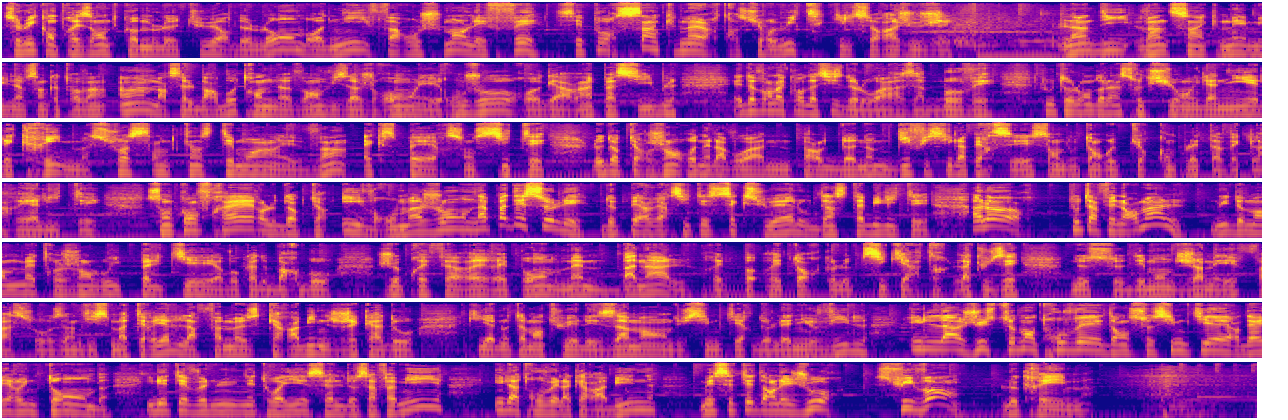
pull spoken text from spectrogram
Celui qu'on présente comme le tueur de l'ombre nie farouchement les faits. C'est pour cinq meurtres sur huit qu'il sera jugé. Lundi 25 mai 1981, Marcel Barbeau, 39 ans, visage rond et rougeau, regard impassible, est devant la cour d'assises de l'Oise à Beauvais. Tout au long de l'instruction, il a nié les crimes. 75 témoins et 20 experts sont cités. Le docteur Jean-René Lavoine parle d'un homme difficile à percer, sans doute en rupture complète avec la réalité. Son confrère, le docteur Yves Roumajon, n'a pas décelé de perversité sexuelle ou d'instabilité. Alors, tout à fait normal, lui demande maître Jean-Louis Pelletier, avocat de Barbeau. Je préférerais répondre, même banal, rétorque le psychiatre. L'accusé ne se démonte jamais face aux indices matériels. La fameuse carabine Gécado, qui a notamment tué les amants du cimetière de Laigneville, il l'a justement trouvée dans ce cimetière, derrière une tombe. Il était venu nettoyer celle de sa famille. Il a trouvé la carabine, mais c'était dans les jours suivants le crime.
